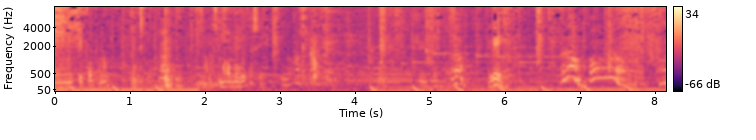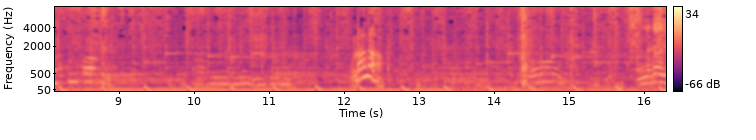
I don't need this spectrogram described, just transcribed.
Ng sipop, ano? Ha? Lakas makabutas eh. Lakas. Ano? Sige. Ano? Oo, ano? Hanap ko ni Paco. Paco namin, dito. Wala na. Oo. Ang lagay.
